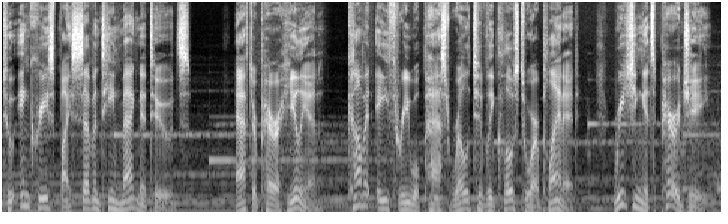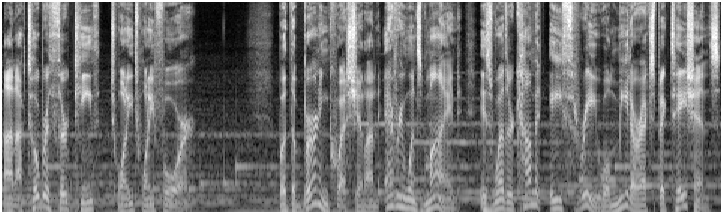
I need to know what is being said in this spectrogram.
to increase by 17 magnitudes. After perihelion, Comet A3 will pass relatively close to our planet, reaching its perigee on October 13, 2024. But the burning question on everyone's mind is whether Comet A3 will meet our expectations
